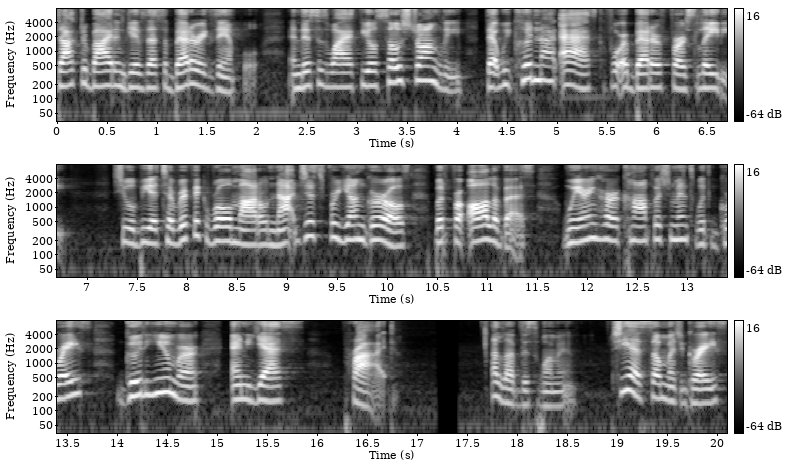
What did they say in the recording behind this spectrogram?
Dr. Biden gives us a better example, and this is why I feel so strongly that we could not ask for a better First Lady. She will be a terrific role model, not just for young girls, but for all of us, wearing her accomplishments with grace, good humor, and yes, pride. I love this woman. She has so much grace.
